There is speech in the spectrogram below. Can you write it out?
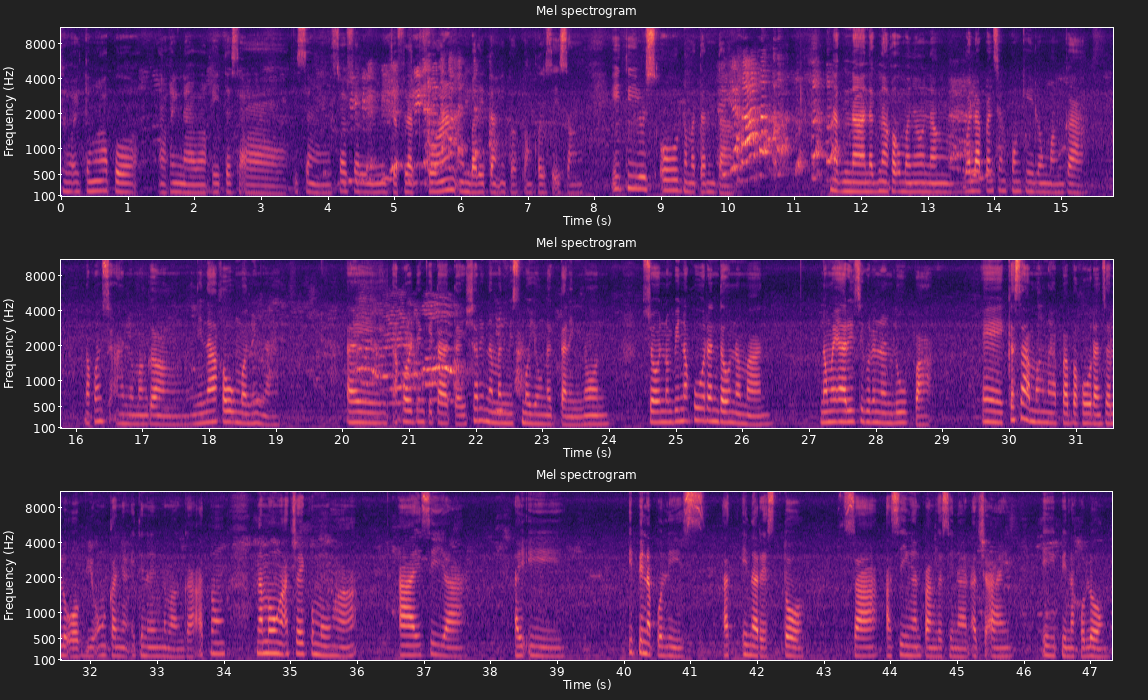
So, ito nga po, aking nakita sa ah, isang social media platform ang balitang ito tungkol sa isang 80 years old na matanda. Nagna, nagnakaw umano ng wala pa 10 kilong mangga. Na kung saan yung manggang ninakaw umano niya ay according kay tatay, siya rin naman mismo yung nagtanim nun. So, nung binakuran daw naman, nang may-ari siguro ng lupa, eh, kasamang napabakuran sa loob yung kanyang itinanim na mangga. At nung namunga at siya'y kumuha, ay siya ay i, ipinapulis at inaresto sa Asingan, Pangasinan at siya ay ipinakulong.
